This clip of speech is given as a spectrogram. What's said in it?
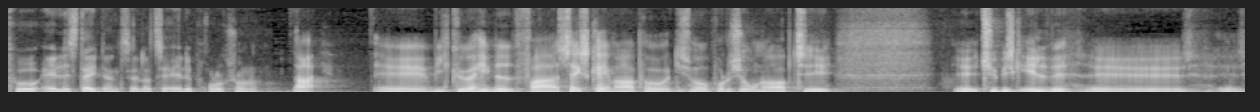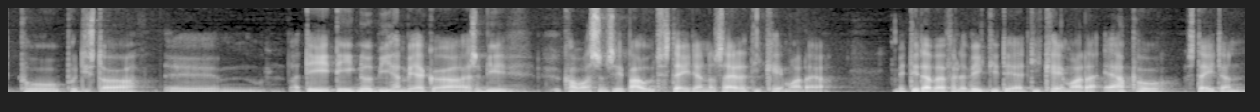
på alle stadions eller til alle produktioner? Nej. Øh, vi kører helt ned fra seks kameraer på de små produktioner op til øh, typisk 11 øh, øh, på, på de større. Øh, og det, det er ikke noget, vi har med at gøre. Altså vi kommer sådan set bare ud til stadion, og så er der de kameraer, der er. Men det, der i hvert fald er vigtigt, det er, at de kameraer, der er på stadion,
